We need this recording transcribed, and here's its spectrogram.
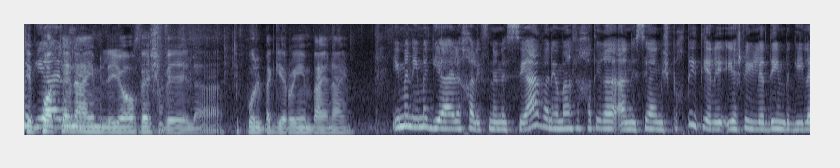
טיפות עיניים ליובש ולטיפול בגירויים בעיניים. אם אני מגיעה אליך לפני נסיעה, ואני אומרת לך, תראה, הנסיעה היא משפחתית, יש לי ילדים בגילי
